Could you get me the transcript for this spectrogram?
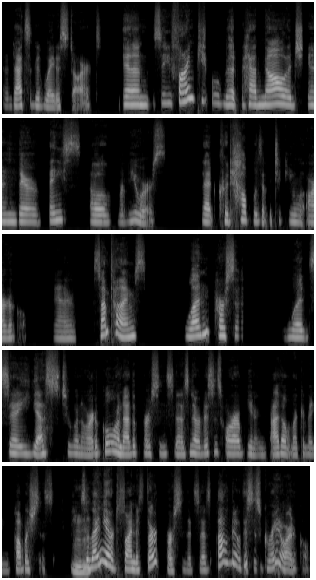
And that's a good way to start. And so you find people that have knowledge in their base of reviewers that could help with a particular article. And sometimes one person would say yes to an article, another person says, no, this is horrible. You know, I don't recommend you publish this. So Mhm. then you have to find a third person that says, oh, no, this is a great article.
